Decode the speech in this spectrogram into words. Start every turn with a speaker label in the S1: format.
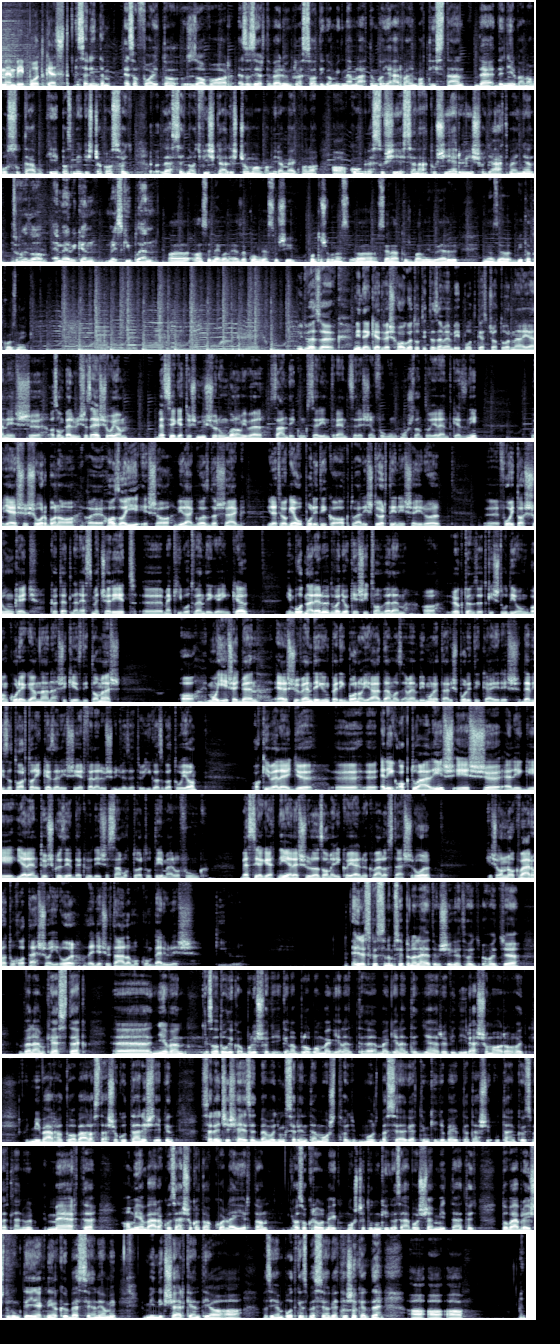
S1: MNB Podcast.
S2: Szerintem ez a fajta zavar, ez azért velünk lesz addig, amíg nem látunk a járványba tisztán, de, de nyilván a hosszú távú kép az mégiscsak az, hogy lesz egy nagy fiskális csomag, amire megvan a, a kongresszusi és szenátusi erő is, hogy átmenjen.
S3: Ez az American Rescue Plan.
S4: Az, hogy megvan ez a kongresszusi, pontosabban a szenátusban lévő erő, én ezzel vitatkoznék.
S1: Üdvözlök minden kedves hallgatót itt az MNB Podcast csatornáján, és azon belül is az első olyan beszélgetős műsorunkban, amivel szándékunk szerint rendszeresen fogunk mostantól jelentkezni, hogy elsősorban a, a hazai és a világgazdaság, illetve a geopolitika aktuális történéseiről folytassunk egy kötetlen eszmecserét meghívott vendégeinkkel. Én Bodnár Előd vagyok, és itt van velem a rögtönzött kis stúdiónkban kollégám Nánási Kézdi Tamás, a mai és egyben első vendégünk pedig Banai Ádám, az MNB monetáris politikáért és devizatartalék kezeléséért felelős ügyvezető igazgatója, akivel egy ö, ö, elég aktuális és eléggé jelentős közérdeklődése számot tartó témáról fogunk beszélgetni, elesül az amerikai elnök választásról, és annak várható hatásairól az Egyesült Államokon belül és kívül.
S2: Egyrészt köszönöm szépen a lehetőséget, hogy, hogy velem kezdtek. Nyilván ez adódik abból is, hogy igen, a blogon megjelent, megjelent egy ilyen rövid írásom arról, hogy, hogy mi várható a választások után, és egyébként szerencsés helyzetben vagyunk szerintem most, hogy most beszélgettünk így a bejuktatási után közvetlenül, mert amilyen várakozásokat akkor leírtam, azokról még most se tudunk igazából semmit, tehát hogy továbbra is tudunk tények nélkül beszélni, ami mindig serkenti a, a az ilyen podcast beszélgetéseket, de a, a, a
